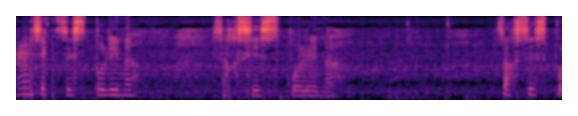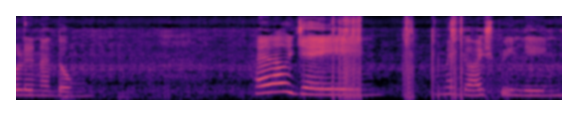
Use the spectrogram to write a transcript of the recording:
Mm, successfully na. Successfully na. Successfully na dong. Hello, Jane. My gosh, feeling.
